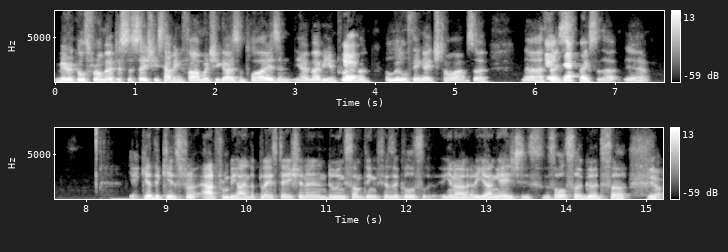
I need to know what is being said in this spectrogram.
miracles from her, just to see she's having fun when she goes and plays, and you know maybe improve yeah. a, a, little thing each time. So, no, thanks, exactly. thanks for that. Yeah. Yeah, get the kids from out from behind the PlayStation and doing something physical, you know, at a young age is, is also good. So, yeah,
